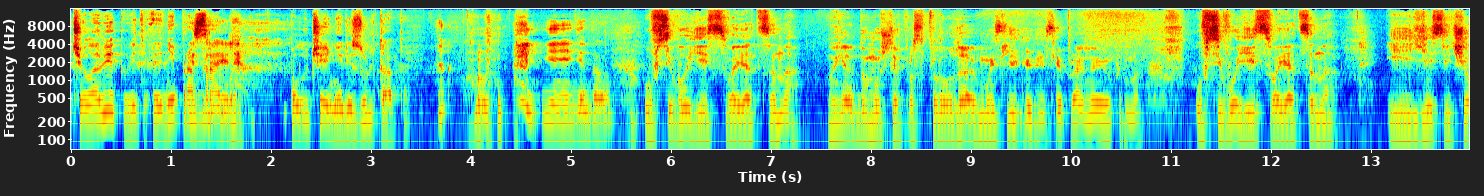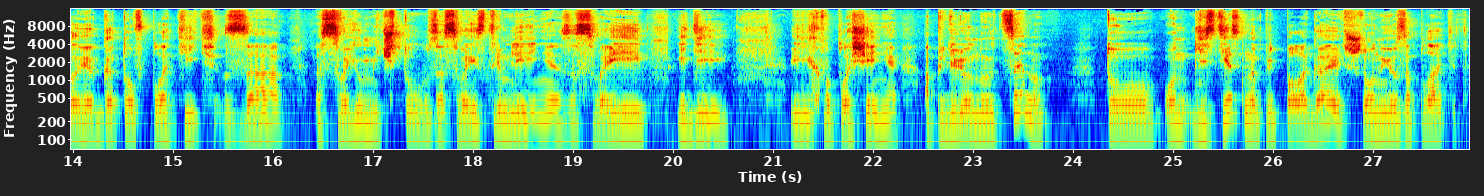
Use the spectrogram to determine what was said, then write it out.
человек ведь не проблема. Израиль. получения результата. Не-не-не, ну... У всего есть своя цена. Ну, я думаю, что я просто продолжаю мысли Игоря, если я правильно ее понимаю. У всего есть своя цена. И если человек готов платить за свою мечту, за свои стремления, за свои идеи и их воплощение определенную цену, то он, естественно, предполагает, что он ее заплатит.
